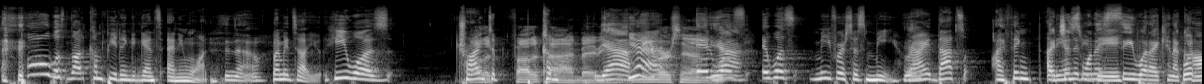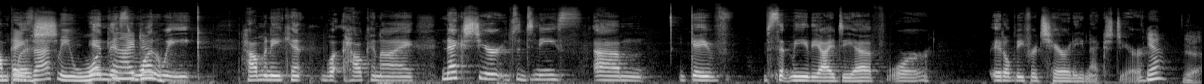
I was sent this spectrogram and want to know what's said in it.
Paul was not competing against anyone. No. Let me tell you, he was trying Father, to father com- time, baby. Yeah. It's me Yeah, versus him. it Yeah. was it was me versus me, Yeah. right? That's I think. I just want to see what I can what- accomplish. exactly. What in can this I do? one week? How many can? What? How can I? Next year, so Denise um, gave sent me the idea for. It'll be for charity next year. Yeah. yeah.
